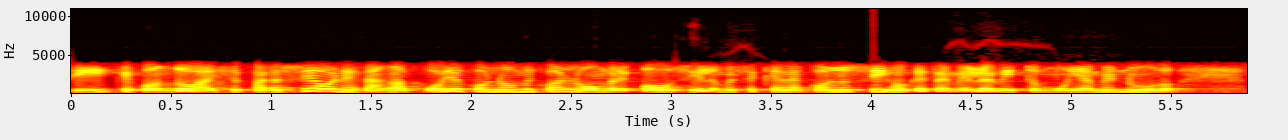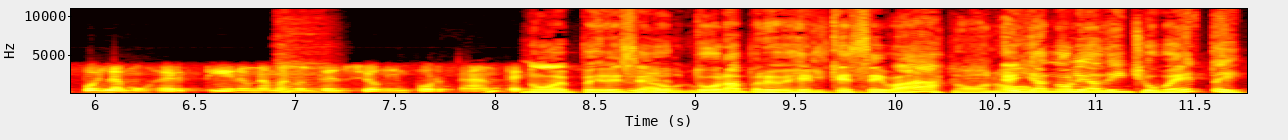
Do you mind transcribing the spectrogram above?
sí, que cuando hay separaciones dan apoyo económico al hombre, o si el hombre se queda con los hijos, que también lo he visto muy a menudo, pues la mujer tiene una manutención importante. No, espérese, doctora, pero es el que se va. Ella no le ha dicho vete,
